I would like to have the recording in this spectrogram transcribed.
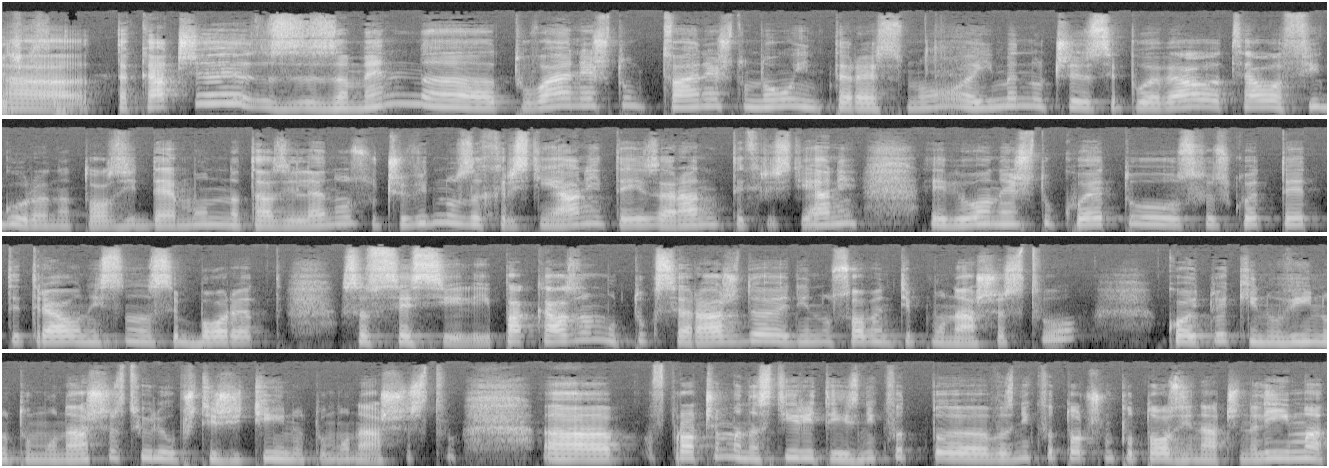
А, така че за мен а, това, е нещо, това е нещо много интересно, а именно, че се появява цяла фигура на този демон, на тази леност. Очевидно за християните и за ранните християни е било нещо, което, с което те, те трябва наистина да се борят с все сили. И пак казвам, от тук се ражда един особен тип монашество, който е киновийното монашество или общежитийното монашество. А, впрочем, манастирите изникват, възникват точно по този начин. Нали, има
